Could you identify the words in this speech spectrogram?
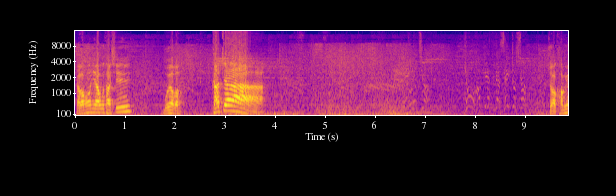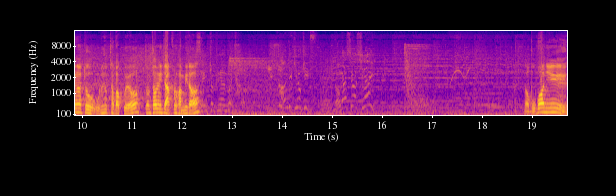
자가 허니하고 다시 모여봐. 가자 자 강현은 또 오른쪽 잡았고요. 그럼 저는 이제 앞으로 갑니다. 나 모반이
